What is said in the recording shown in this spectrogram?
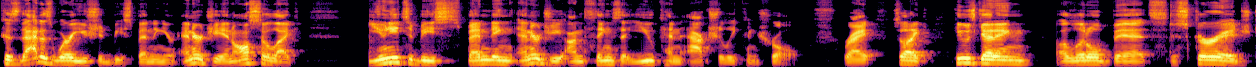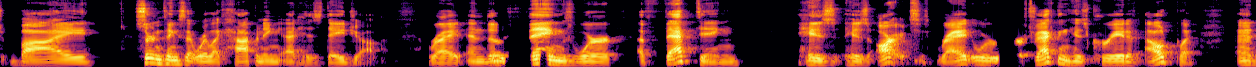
because that is where you should be spending your energy and also like you need to be spending energy on things that you can actually control right so like he was getting a little bit discouraged by certain things that were like happening at his day job, right? And those things were affecting his his art, right? Were affecting his creative output. And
